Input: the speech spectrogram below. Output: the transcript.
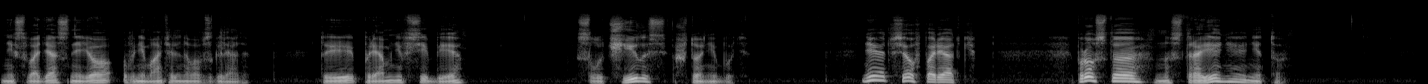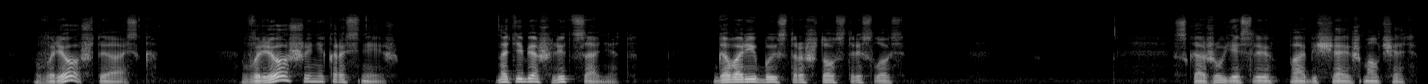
не сводя с нее внимательного взгляда. Ты прям не в себе. Случилось что-нибудь? Нет, все в порядке. Просто настроение не то. Врешь ты, Аська. Врешь и не краснеешь. На тебе ж лица нет. Говори быстро, что стряслось. Скажу, если пообещаешь молчать.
